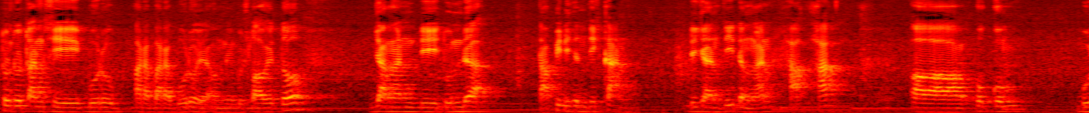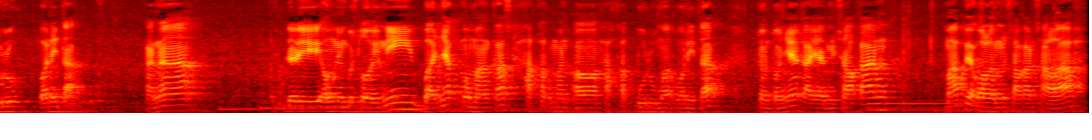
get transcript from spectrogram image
tuntutan si buruh para para buruh ya omnibus law itu jangan ditunda tapi dihentikan diganti dengan hak-hak eh, hukum buruh wanita karena dari omnibus law ini banyak memangkas hak-hak man- eh, hak-hak buruh ma- wanita. Contohnya kayak misalkan maaf ya kalau misalkan salah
